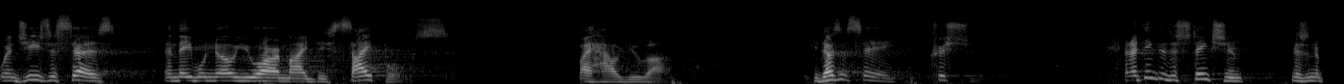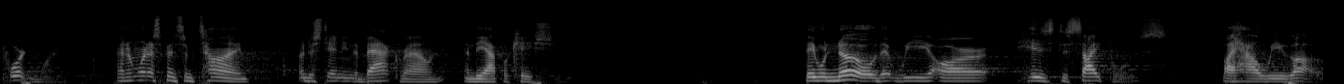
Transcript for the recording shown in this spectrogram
when Jesus says, And they will know you are my disciples by how you love. He doesn't say Christian. And I think the distinction is an important one. And I want to spend some time understanding the background and the application. They will know that we are his disciples by how we love.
